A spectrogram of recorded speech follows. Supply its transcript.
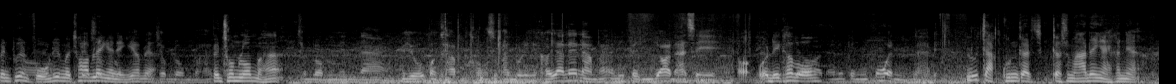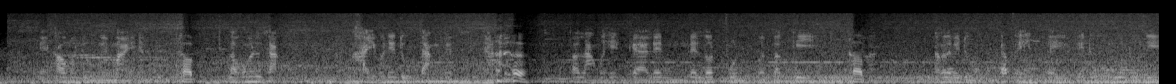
เป็นเพื่อนฝูงที่มาชอบเล่นกันอย่างนี้ยครับเนี่ยชมรมอะฮะ เป็นชมรมเหรอฮะชมรมวิทยุบังคับของสุพรรณบุรีขออนุญาตแนะนำฮะอันนี้เป็นยอดอาซีอ๋อสวัสดีครับผม อันนี้เป็นอ้วนนะฮะรู้จักคุณกับกัสมาได้ไงครับเนี่ยแกเข้ามาดูใหม่ๆเนี่ยครับ เราก็ไม่รู้จัก ใครวันนี้ดูจังเลยนะตอนหลังมาเห็นแกเล่นเล่นรถฝุ่นรถบักกี้ครับเราก็เลยไปดูครับไปเห็นไปไปดูนู่นดูนี่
